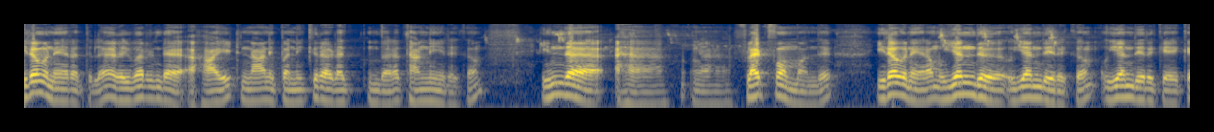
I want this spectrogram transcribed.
இரவு நேரத்தில் ரிவருடைய ஹைட் நான் இப்போ நிற்கிற இடம் வரை தண்ணி இருக்கும். இந்த பிளாட்ஃபார்ம் வந்து இரவு நேரம் உயர்ந்து உயர்ந்து இருக்கும் உயர்ந்து இருக்கேக்க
